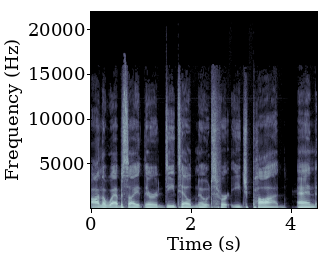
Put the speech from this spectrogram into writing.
on the website, there are detailed notes for each pod, and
